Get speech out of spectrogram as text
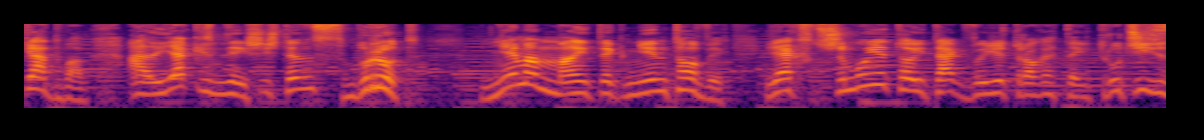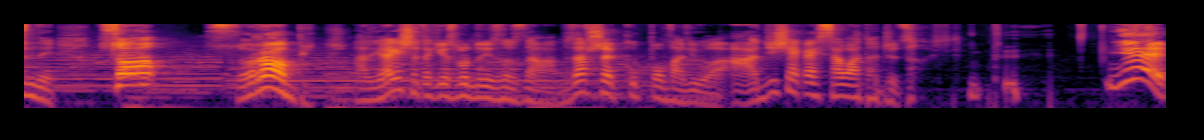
jadłam, ale jak zmniejszyć ten smród? Nie mam majtek miętowych. Jak wstrzymuję, to i tak wyjdzie trochę tej trucizny. Co zrobić? Ale ja jeszcze takiego smrodu nie znałam. Zawsze kupą waliło, a dzisiaj jakaś sałata czy coś. Nie!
